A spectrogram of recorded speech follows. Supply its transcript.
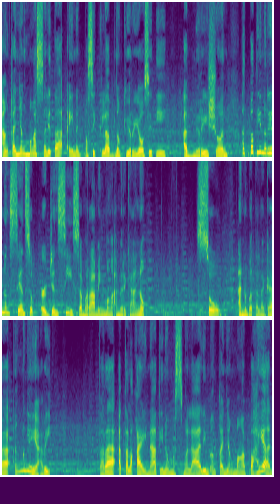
Ang kanyang mga salita ay nagpasiklab ng curiosity, admiration at pati na rin ng sense of urgency sa maraming mga Amerikano. So, ano ba talaga ang nangyayari? Tara at talakay natin ng mas malalim ang kanyang mga pahayag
